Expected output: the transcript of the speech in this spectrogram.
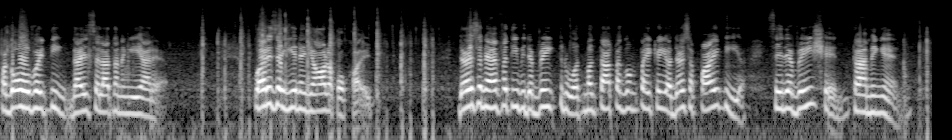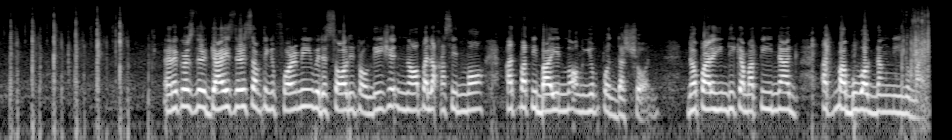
pag-overthink dahil sa lahat ng nangyayari. What is the yin and yang oracle card? There's an empathy with a breakthrough at magtatagumpay kayo. There's a party, celebration coming in. And of course, there, guys, there's something forming with a solid foundation. No, palakasin mo at patibayin mo ang iyong pundasyon. No, para hindi ka matinag at mabuwag ng ninuman.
